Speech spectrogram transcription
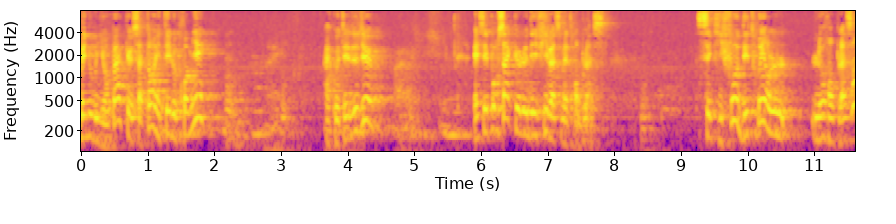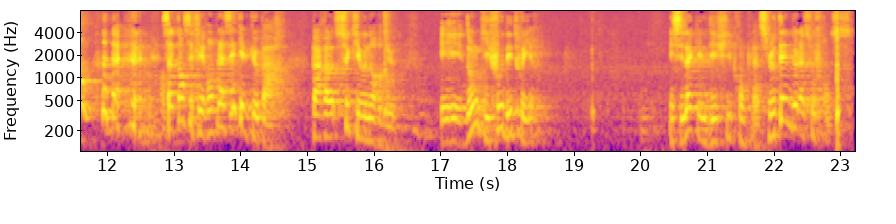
Mais n'oublions pas que Satan était le premier à côté de Dieu. Et c'est pour ça que le défi va se mettre en place. C'est qu'il faut détruire le remplaçant. Satan s'est fait remplacer quelque part par euh, ceux qui honorent Dieu. Et donc il faut détruire. Et c'est là que le défi prend place. Le thème de la souffrance.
